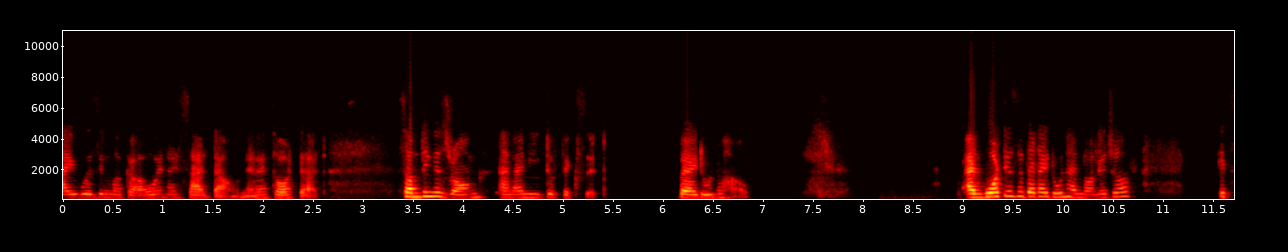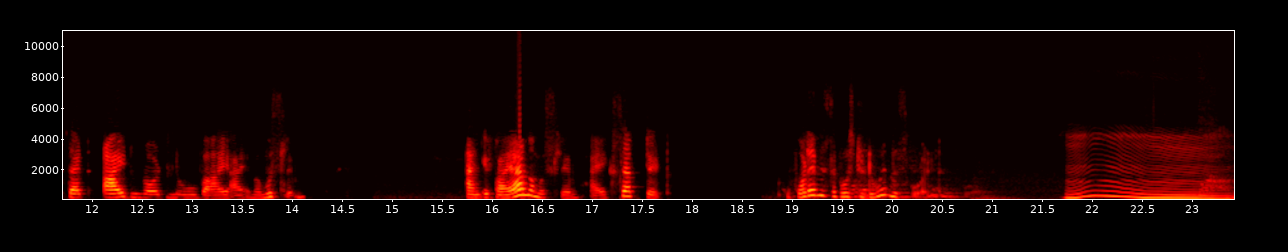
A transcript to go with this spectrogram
I was in Macau and I sat down and I thought that something is wrong and I need to fix it. But I don't know how. And what is it that I don't have knowledge of? It's that I do not know why I am a Muslim. And if I am a Muslim, I accept it. What am I supposed to do in this world? Mm.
